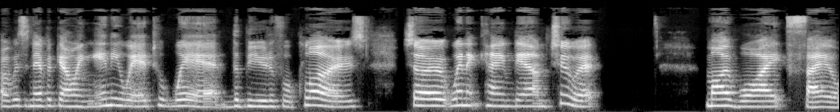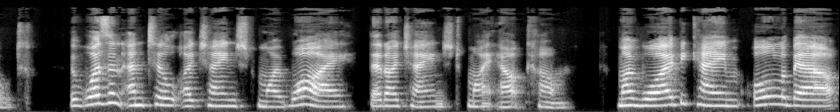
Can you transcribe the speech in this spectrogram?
I was never going anywhere to wear the beautiful clothes. So when it came down to it, my why failed. It wasn't until I changed my why that I changed my outcome. My why became all about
